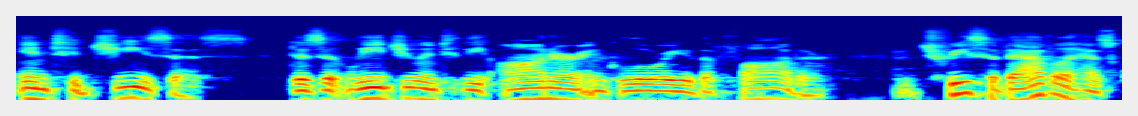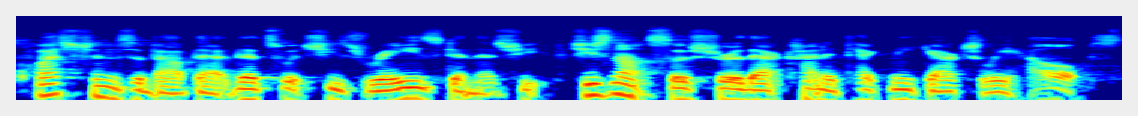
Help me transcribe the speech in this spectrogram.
into Jesus? Does it lead you into the honor and glory of the Father? Teresa of Avila has questions about that. That's what she's raised in this. She, she's not so sure that kind of technique actually helps.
